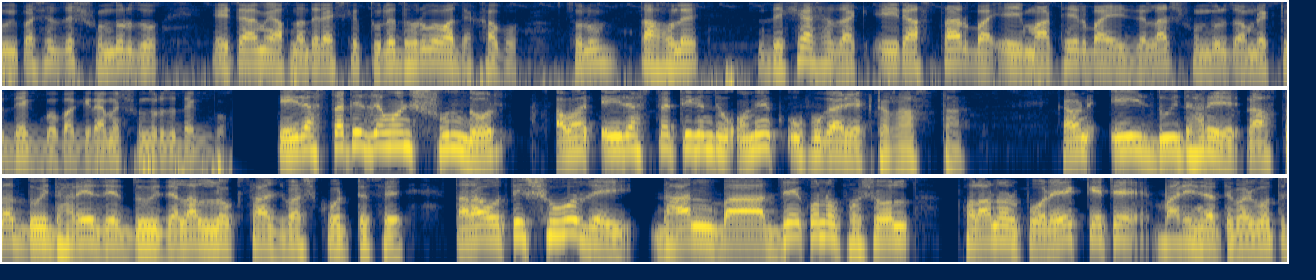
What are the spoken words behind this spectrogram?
দুই পাশের যে সৌন্দর্য, এটা আমি আপনাদের আজকে তুলে ধরবো বা দেখাবো। চলুন তাহলে দেখে আসা যাক, এই রাস্তার বা এই মাঠের বা এই জেলার সৌন্দর্য আমরা একটু দেখব বা গ্রামের সৌন্দর্য দেখব। এই রাস্তাটি যেমন সুন্দর আবার এই রাস্তাটি কিন্তু অনেক উপকারী একটা রাস্তা। কারণ এই দুই ধারে, রাস্তার দুই ধারে যে দুই জেলার লোক চাষবাস করতেছে, তারা অতি সহজেই ধান বা যে কোনো ফসল ফলানোর পরে কেটে বাড়িয়ে যেতে পারবে, অতি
